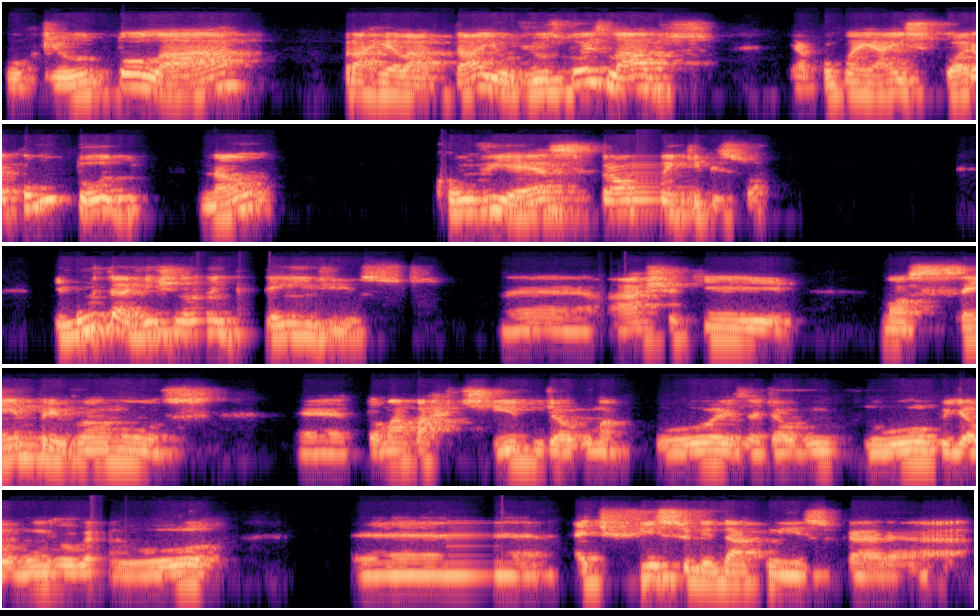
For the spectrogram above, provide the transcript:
porque eu tô lá para relatar e ouvir os dois lados e acompanhar a história como um todo, não com viés para uma equipe só. E muita gente não entende isso, né? acha que nós sempre vamos é, tomar partido de alguma coisa, de algum clube, de algum jogador. É, é difícil lidar com isso, cara. A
